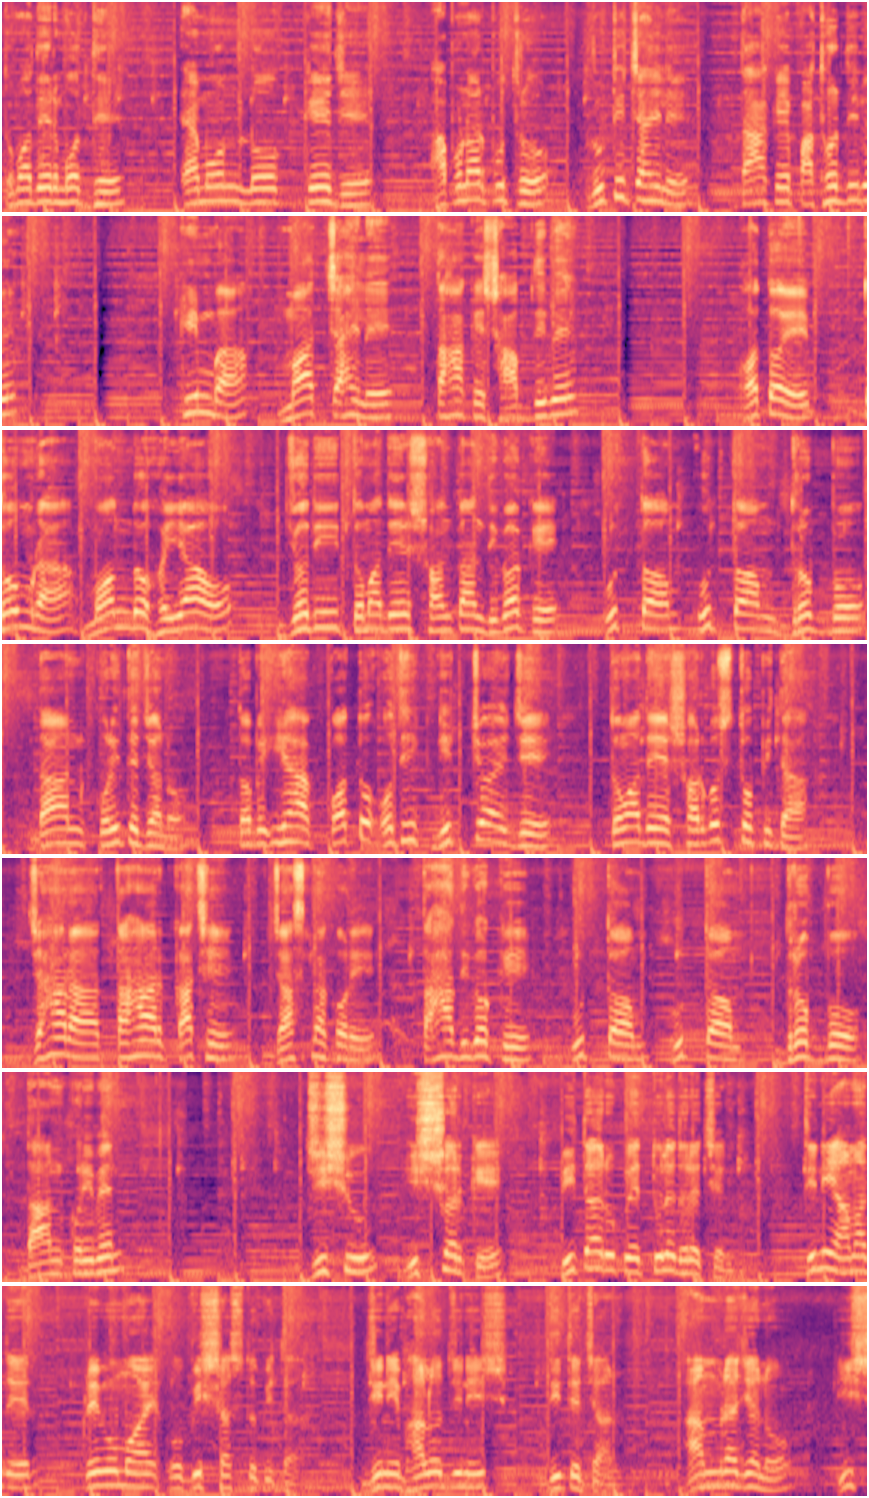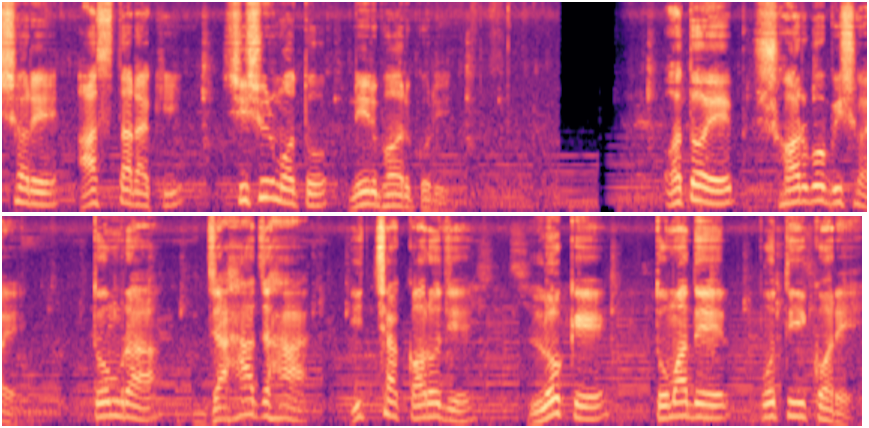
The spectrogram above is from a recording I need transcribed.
তোমাদের মধ্যে এমন লোক কে যে আপনার পুত্র রুটি চাহিলে তাহাকে পাথর দিবে, কিংবা মাছ চাহিলে তাহাকে সাপ দিবে? অতএব তোমরা মন্দ হইয়াও যদি তোমাদের সন্তান দিগকে উত্তম উত্তম দ্রব্য দান করিতে যেন, তবে ইহা কত অধিক নিশ্চয় যে তোমাদের স্বর্গস্থ পিতা যাহারা তাহার কাছে যাচনা করে, তাহাদিগকে উত্তম উত্তম দ্রব্য দান করিবেন। যিশু ঈশ্বরকে পিতা রূপে তুলে ধরেছেন, তিনি আমাদের প্রেমময় ও বিশ্বাস্ত পিতা, যিনি ভালো জিনিস দিতে চান। আমরা যেন ঈশ্বরে আস্থা রাখি, শিশুর মতো নির্ভর করি। অতএব সর্ববিষয়ে তোমরা যাহা যাহা ইচ্ছা করো যে লোকে তোমাদের প্রতি করে।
